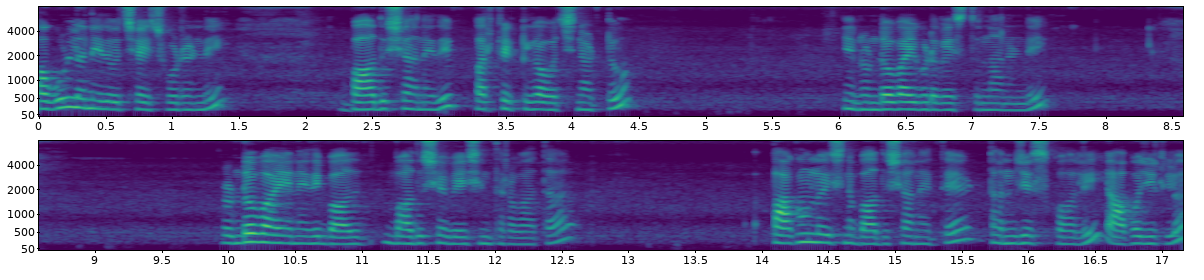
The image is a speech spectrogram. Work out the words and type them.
పగుళ్ళు అనేది వచ్చాయి చూడండి. బాదుషా అనేది పర్ఫెక్ట్గా వచ్చినట్టు. నేను రెండో వాయి కూడా వేస్తున్నానండి. రెండో వాయి అనేది బాదు బాదుషా వేసిన తర్వాత పాకంలో వేసిన బాదుషాని అయితే టర్న్ చేసుకోవాలి. ఆపోజిట్లో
